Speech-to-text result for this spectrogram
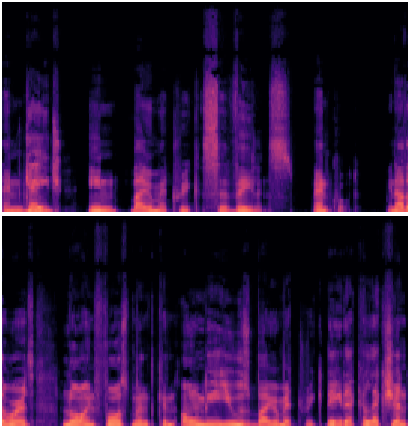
engage in biometric surveillance. End quote. In other words, law enforcement can only use biometric data collection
